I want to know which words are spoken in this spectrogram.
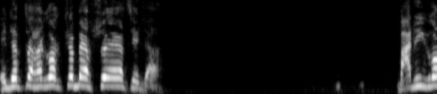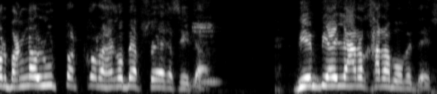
এটা তো হ্যাগো একটা ব্যবসা হয়ে গেছে এটা। বাড়িঘর বাংলা লুটপাট করা হ্যাগো ব্যবসা হয়ে গেছে এটা। বিএনপি আইলে আরও খারাপ হবে দেশ।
